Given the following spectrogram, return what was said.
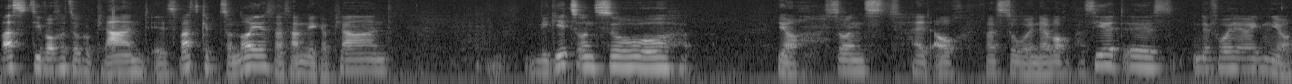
was die Woche so geplant ist. Was gibt es so Neues? Was haben wir geplant? Wie geht's uns so? Ja, sonst halt auch, was so in der Woche passiert ist in der vorherigen, ja.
